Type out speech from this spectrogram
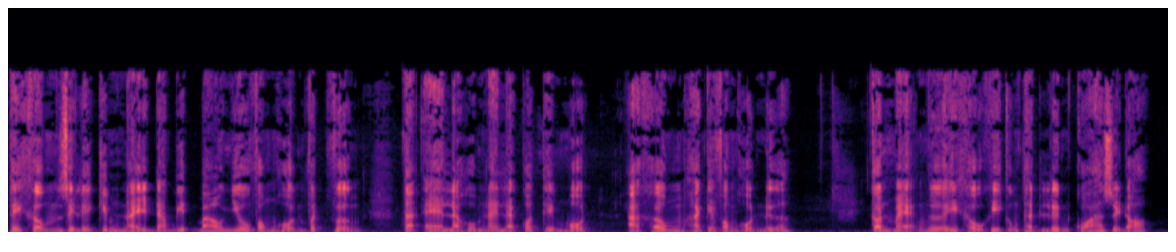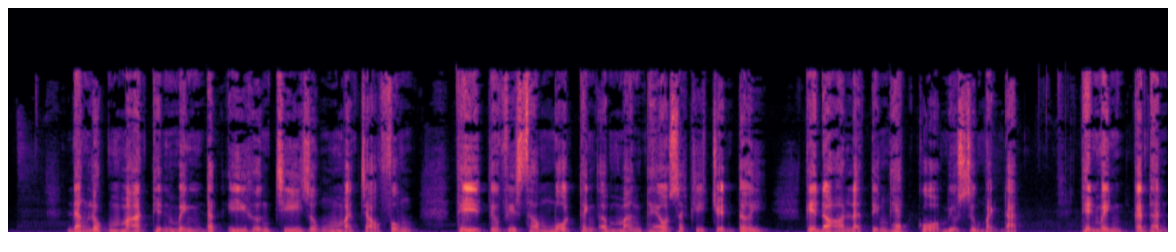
Thấy không, dưới lưới kiếm này đã biết bao nhiêu vong hồn vất vưởng. Ta e là hôm nay lại có thêm một. À không, hai cái vong hồn nữa. Còn mẹ ngươi, khẩu khí cũng thật lớn quá rồi đó. Đang lúc mà thiên minh đắc ý hướng chí dũng mà chào phúng, Thì từ phía sau một thanh âm mang theo sát khí chuyển tới. Cái đó là tiếng hét của miêu sư mạnh đạt. Thiên minh, cẩn thận!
